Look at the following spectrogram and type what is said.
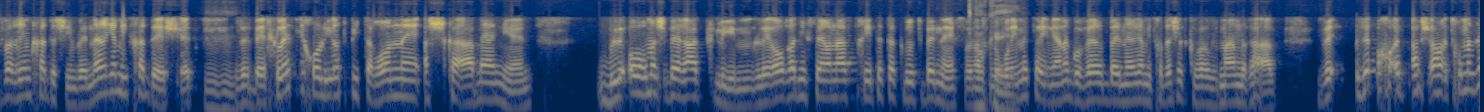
דברים חדשים, ואנרגיה מתחדשת, mm-hmm. זה בהחלט יכול להיות פתרון uh, השקעה מעניין. לאור משבר האקלים, לאור הניסיון להפחית את התלות בנפט, ואנחנו okay. אוקיי. רואים את העניין הגובר באנרגיה מתחדשת כבר זמן רב, והתחום הזה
